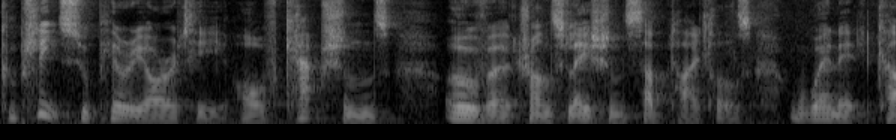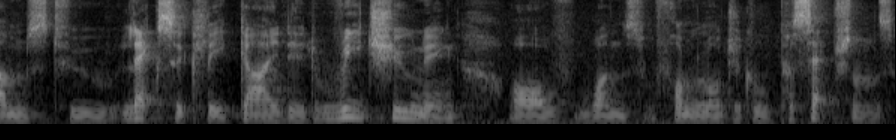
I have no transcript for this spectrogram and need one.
complete superiority of captions over translation subtitles when it comes to lexically guided retuning of one's phonological perceptions.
